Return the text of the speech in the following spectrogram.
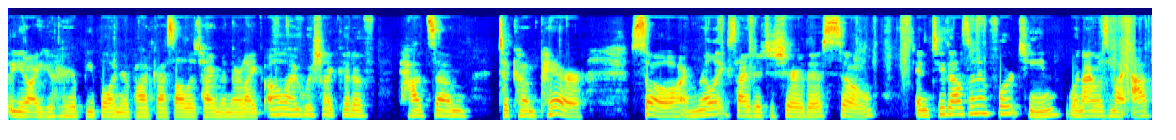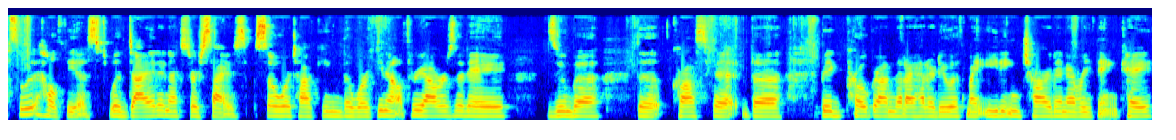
you know, I hear people on your podcast all the time and they're like, oh, I wish I could have had some to compare. So I'm really excited to share this. So in 2014, when I was my absolute healthiest with diet and exercise, so we're talking the working out three hours a day, Zumba, the CrossFit, the big program that I had to do with my eating chart and everything. Okay.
